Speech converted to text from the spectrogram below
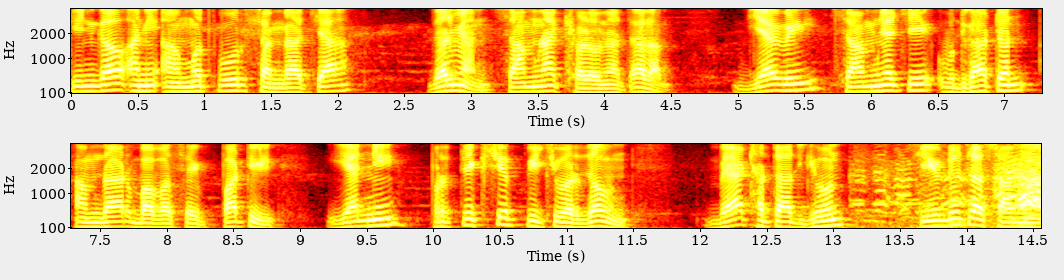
किनगाव आणि अहमदपूर संघाच्या दरम्यान सामना खेळवण्यात आला. यावेळी सामन्याचे उद्घाटन आमदार बाबासाहेब पाटील यांनी प्रत्यक्ष पिचवर जाऊन बॅट हातात घेऊन चेंडूचा सामना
